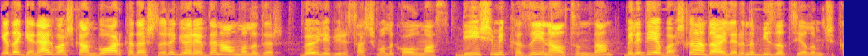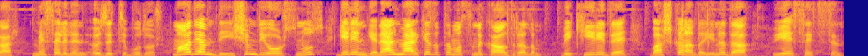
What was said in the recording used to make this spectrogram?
ya da genel başkan bu arkadaşları görevden almalıdır. Böyle bir saçmalık olmaz. Değişimi kazıyın altından belediye başkan adaylarını biz atayalım çıkar. Meselenin özeti budur. Madem değişim diyorsunuz gelin genel merkez atamasını kaldıralım. Vekili de başkan adayını da üye seçsin.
